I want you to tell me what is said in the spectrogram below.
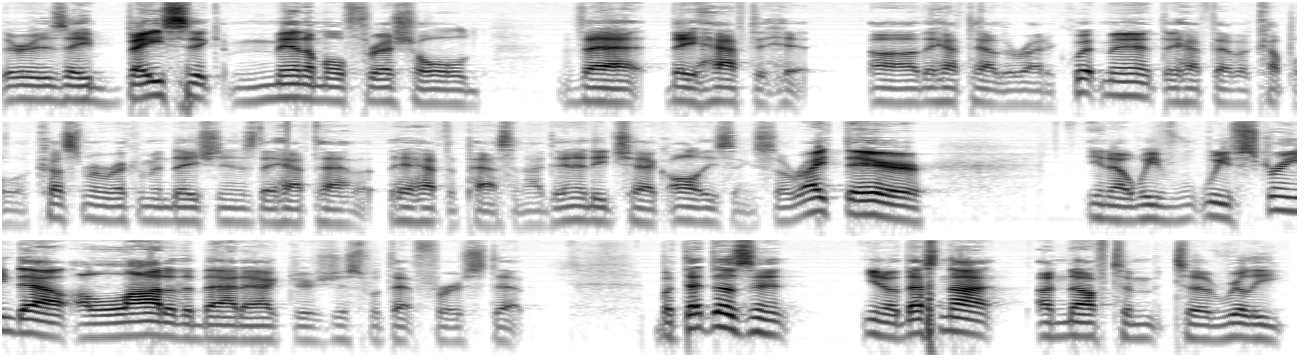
there is a basic minimal threshold that they have to hit. Uh, they have to have the right equipment. They have to have a couple of customer recommendations. They have to have they have to pass an identity check. All these things. So right there, you know, we've we've screened out a lot of the bad actors just with that first step. But that doesn't, you know, that's not enough to to really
